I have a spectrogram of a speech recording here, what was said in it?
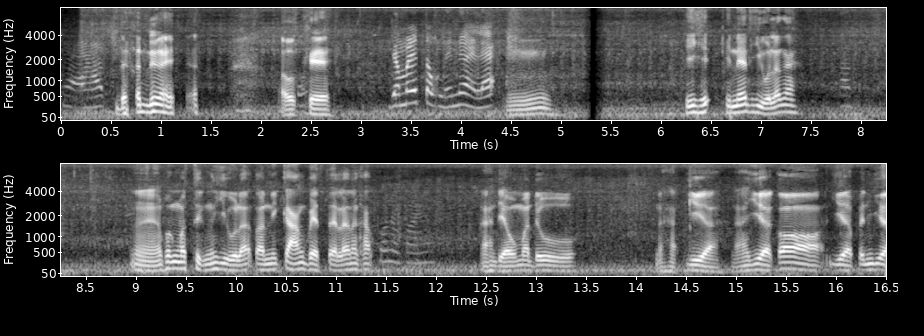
ครับเดินเหนื่อย โอเค ยังไม่ได้ตกเลยเหนื่อยแล้ว อืมพี่พี่เนทหิวแล้วไงครับ เออเพิ่งมาถึงหิวแล้ว ตอนนี้กลางเบ็ดเสร็จแล้วนะครับ คนออกไปนะนะเดี๋ยวมาดูนะฮะเหยื่อนะเหยื่อก็เหยื่อเป็นเหยื่อ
